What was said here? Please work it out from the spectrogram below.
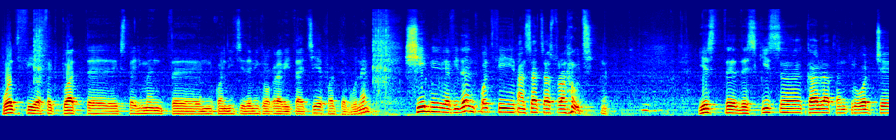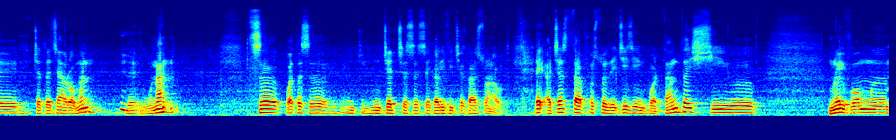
pot fi efectuate experimente în condiții de microgravitație foarte bune și, evident, pot fi lansați astronauți. Mhm. Este deschisă calea pentru orice cetățean român de mhm. un an să poată să încerce să se califice ca astronaut. Ei, aceasta a fost o decizie importantă și uh, noi vom uh,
